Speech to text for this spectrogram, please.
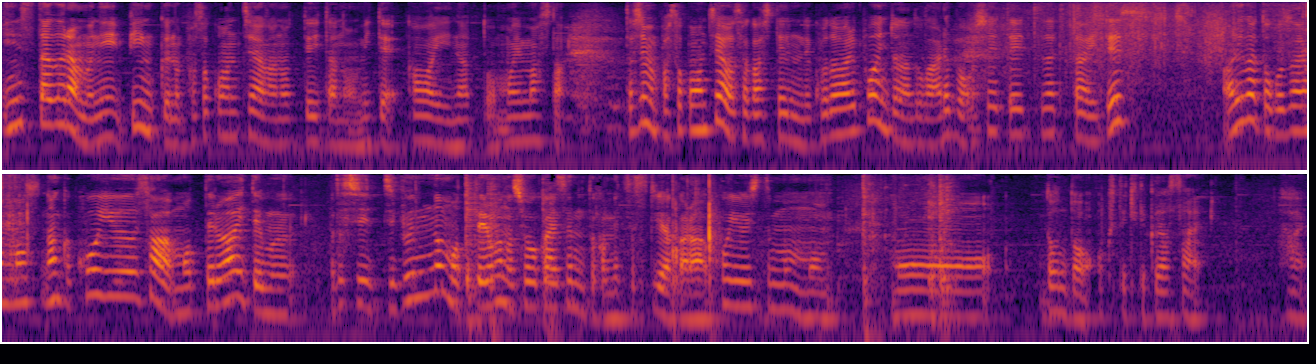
インスタグラムにピンクのパソコンチェアが載っていたのを見て可愛いなと思いました。私もパソコンチェアを探しているのでこだわりポイントなどがあれば教えていただきたいです。ありがとうございます。なんかこういうさ持ってるアイテム私自分の持ってるもの紹介するのとかめっちゃ好きやからこういう質問ももうどんどん送ってきてください。はい。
